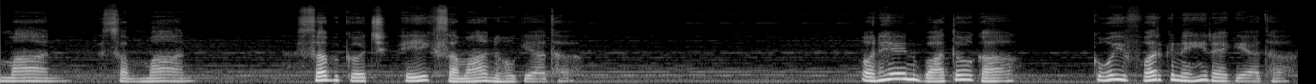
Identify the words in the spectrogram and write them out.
मान, सम्मान, सब कुछ एक समान हो गया था। उन्हें इन बातों का कोई फ़र्क नहीं रह गया था।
